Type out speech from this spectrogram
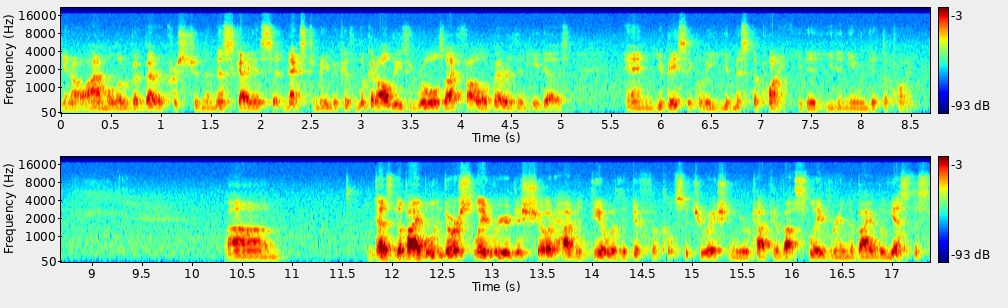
you know, I'm a little bit better Christian than this guy is sitting next to me because look at all these rules I follow better than he does. And you basically, you missed the point. You, did, you didn't even get the point. Um, does the Bible endorse slavery or just show it how to deal with a difficult situation? We were talking about slavery in the Bible. Yes, this,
